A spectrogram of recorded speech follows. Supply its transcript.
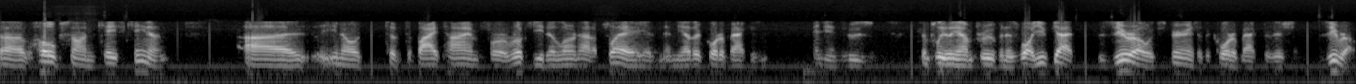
uh, hopes on Case Keenum, uh, you know, to, to buy time for a rookie to learn how to play, and, and the other quarterback is Kenyon, who's completely unproven as well. You've got zero experience at the quarterback position, zero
